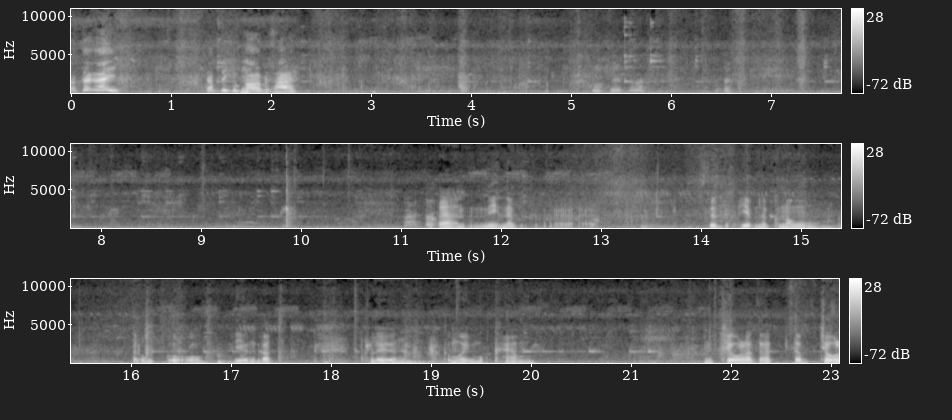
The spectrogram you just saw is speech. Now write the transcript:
Cắt tức ấy. Cắt tích chúng to phải sao? បាទនេះនៅអឺស្ថិរភាពនៅក្នុងត្រង់គោយើងដុតភ្លើងកុំឲ្យមុខខំចូលទៅទៅចូល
